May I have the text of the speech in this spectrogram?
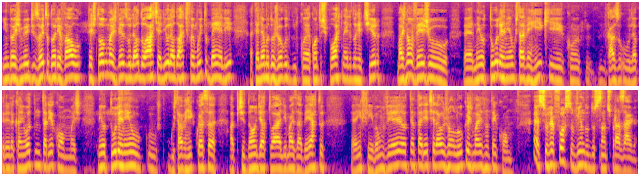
em 2018 o Dorival testou algumas vezes o Léo Duarte ali. O Léo Duarte foi muito bem ali. Até lembro um jogo contra o Sport na Ilha do Retiro. Mas não vejo é, nem o Tuller, nem o Gustavo Henrique. Com, no caso, o Léo Pereira canhoto não estaria como, mas nem o Tuller, nem o, o Gustavo Henrique com essa aptidão de atuar ali mais aberto. É, enfim, vamos ver. Eu tentaria tirar o João Lucas, mas não tem como. É, se o reforço vindo do Santos para a zaga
